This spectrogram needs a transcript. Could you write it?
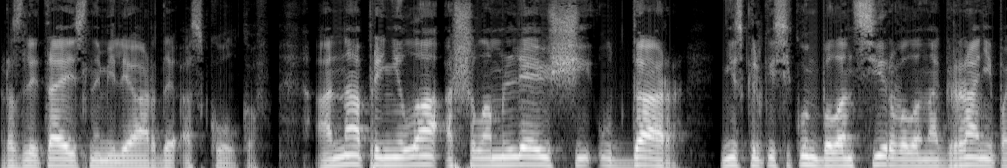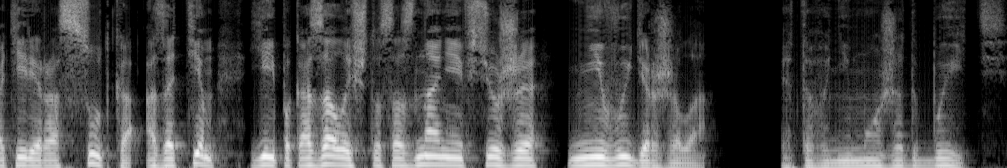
разлетаясь на миллиарды осколков. Она приняла ошеломляющий удар, несколько секунд балансировала на грани потери рассудка, а затем ей показалось, что сознание все же не выдержало. Этого не может быть.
